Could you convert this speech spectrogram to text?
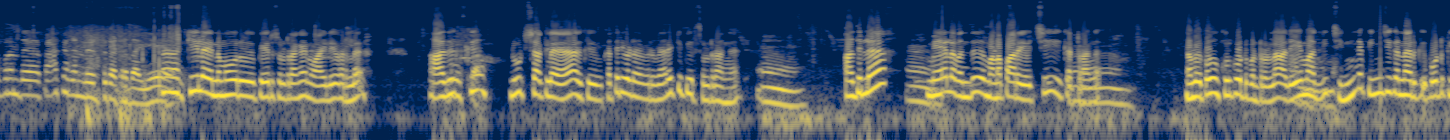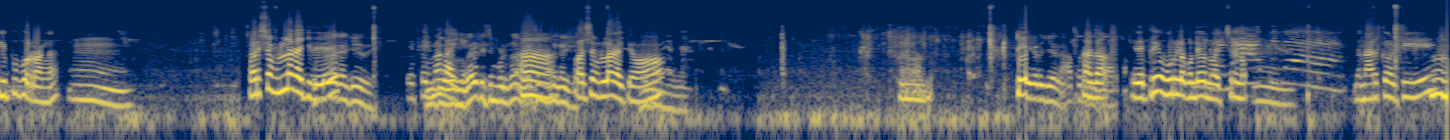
அப்புறம் இந்த காய்ச்சல் கண்ணில் எடுத்து கட்டுறதாயே கீழே என்னமோ ஒரு பேர் சொல்றாங்க என் வாயிலே வரல. அதுக்கு நூட் ஸ்டாக்ல அதுக்கு கத்திரியோட ஒரு வெரைட்டி பேர் சொல்றாங்க. அதுல மேல வந்து மணப்பாறை வச்சு கட்டுறாங்க. நம்ம எப்போதும் குறுக்கோட்டு பண்றோம்ல அதே மாதிரி சின்ன பிஞ்சு கண்ணா இருக்கு போட்டு கிளிப்பு போடுறாங்க. வருஷம் ஃபுல்லா காய்க்குது. வருஷம் ஃபுல்லா காய்க்கும். அதான் இது எப்படியும் ஊர்ல கொண்டு போய் ஒன்று வச்சிடணும். இந்த நறுக்க வெட்டி ம்.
